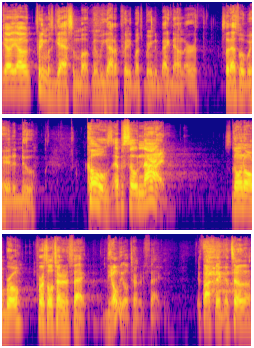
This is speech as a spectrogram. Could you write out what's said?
y'all, y'all pretty much gas them up, and we gotta pretty much bring them back down to earth. So that's what we're here to do. Coles, episode nine. What's going on, bro? First alternative fact. The only alternative fact. If I think until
